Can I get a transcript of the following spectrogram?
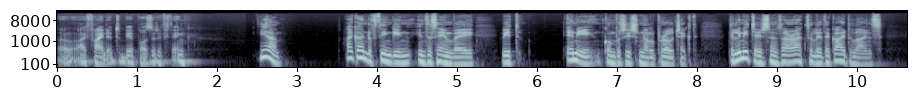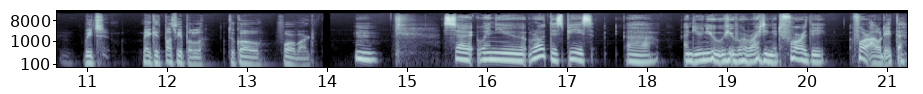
So I find it to be a positive thing. Yeah. I kind of thinking in the same way with any compositional project. The limitations are actually the guidelines which make it possible to go forward. Mm. So when you wrote this piece, uh, and you knew you were writing it for the for Audite,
